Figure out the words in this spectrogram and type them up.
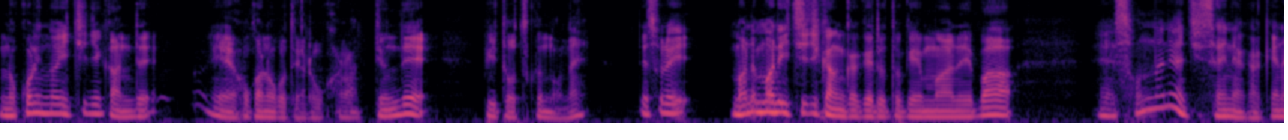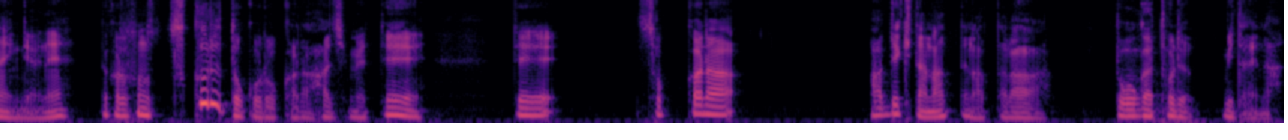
残りの1時間で、えー他のことやろうかなっていうんで、ビートを作るのね。で、それ、丸々1時間かける時計もあれば、えーそんなには実際には書けないんだよね。だからその作るところから始めて、で、そっから、あ、できたなってなったら、動画撮るみたいな。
